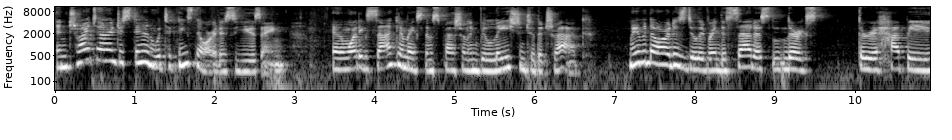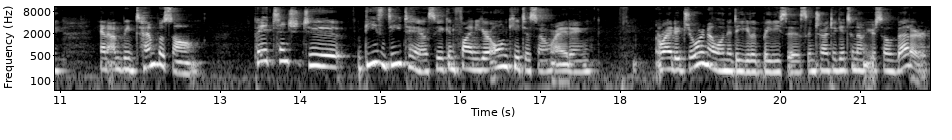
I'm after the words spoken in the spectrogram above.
And try to understand what techniques the artist is using and what exactly makes them special in relation to the track. Maybe the artist delivering the saddest lyrics through a happy and upbeat tempo song. Pay attention to these details so you can find your own key to songwriting. Write a journal on a daily basis and try to get to know yourself better.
